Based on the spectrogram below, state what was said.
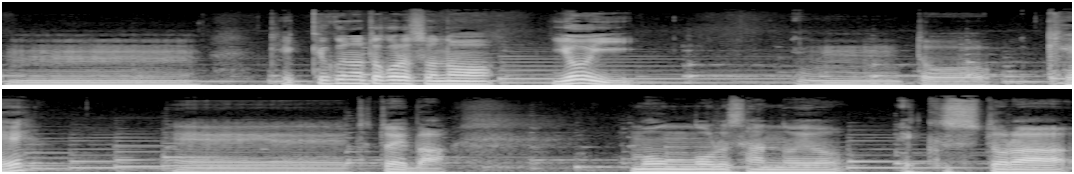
うん結局のところその良いうんと毛、えー、例えばモンゴル産のエクストラ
